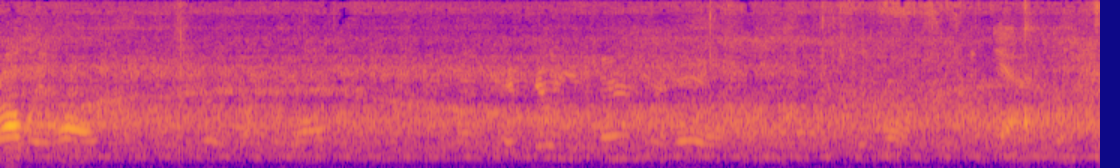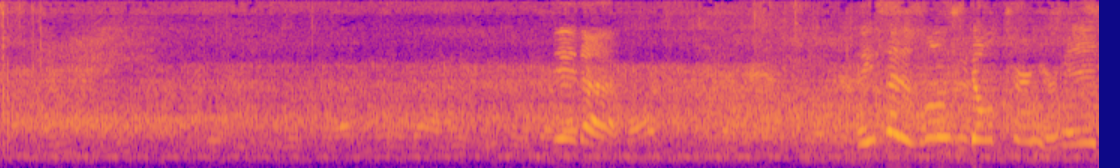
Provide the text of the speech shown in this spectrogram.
Did uh, they said as long as you don't turn your head,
